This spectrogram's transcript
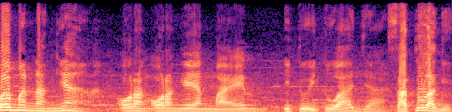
Pemenangnya orang-orangnya yang main itu-itu aja. Satu lagi,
